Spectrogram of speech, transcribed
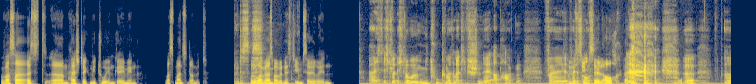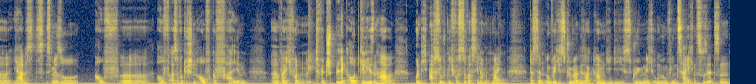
was heißt ähm, Hashtag MeToo im Gaming? Was meinst du damit? Das Oder wollen wir erstmal über den Steam Sale reden? Äh, ich, ich, ich glaube, MeToo kann man relativ schnell abhaken, weil, weil das Steam auch. Sale auch. äh, äh, ja, das, das ist mir so auf, äh, auf, also wirklich schon aufgefallen, weil ich von Twitch Blackout gelesen habe und ich absolut nicht wusste, was sie damit meinen. Dass dann irgendwelche Streamer gesagt haben, die, die streamen nicht, um irgendwie ein Zeichen zu setzen.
